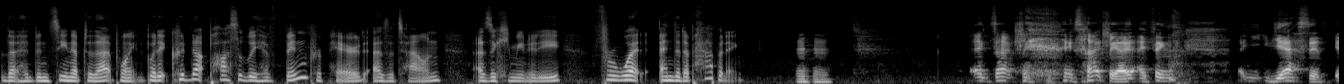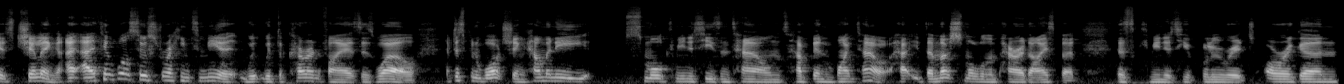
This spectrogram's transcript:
that had been seen up to that point. But it could not possibly have been prepared as a town, as a community, for what ended up happening. Mm-hmm. Exactly, exactly. I, I think yes, it, it's chilling. I, I, think what's so striking to me uh, with, with, the current fires as well, I've just been watching how many small communities and towns have been wiped out. They're much smaller than Paradise, but there's a community of Blue Ridge, Oregon,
